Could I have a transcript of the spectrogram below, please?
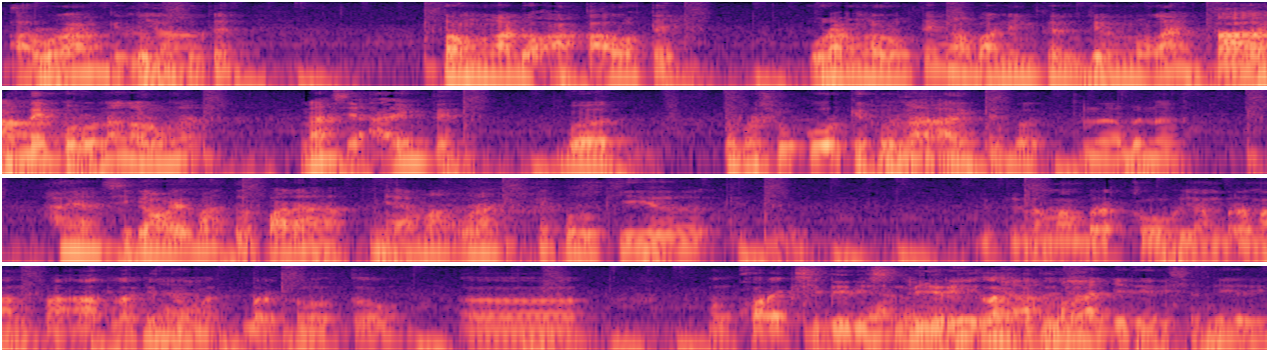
arurang gitu Iya. maksudnya. Tong ngadoa ka Allah teh urang ngeluh teh ngabandingkeun jeung nu lain Ah. urang teh kuduna ngeluhna nah si aing teh teu bersyukur gitu nah Iya. aing teh beut benar-benar hayang si gawe batur pada nya emang urang teh kudu kieu gitu. Itu nama berkeluh yang bermanfaat lah gitu Ya. berkeluh tuh eh, mengkoreksi diri Ya, sendiri lah ya, gitu ya. mengaji diri sendiri.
